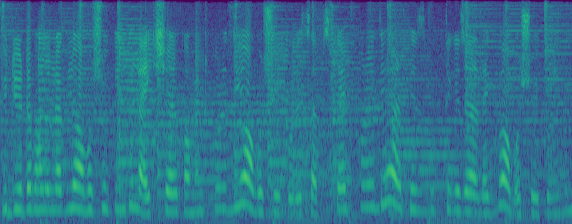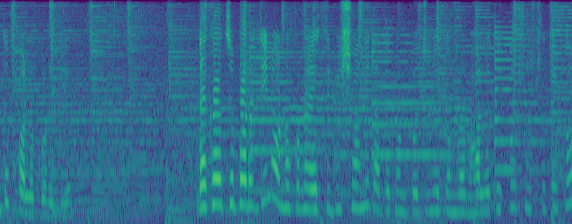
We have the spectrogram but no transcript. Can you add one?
ভিডিওটা ভালো লাগলে অবশ্যই কিন্তু লাইক শেয়ার কমেন্ট করে দিও। অবশ্যই করে সাবস্ক্রাইব করে দিও। আর ফেসবুক থেকে যারা দেখবে অবশ্যই করে কিন্তু ফলো করে দিও। দেখা হচ্ছে পরের দিন অন্য কোনো রেসিপির সঙ্গে। ততক্ষণ পর্যন্ত তোমরা ভালো থেকো, সুস্থ থেকো।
